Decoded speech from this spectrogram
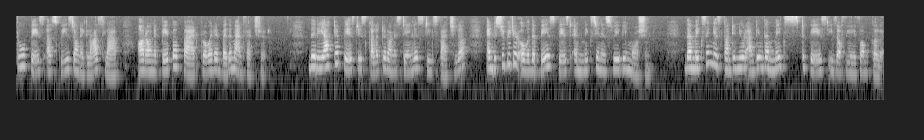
two pastes are squeezed on a glass slab or on a paper pad provided by the manufacturer. The reactor paste is collected on a stainless steel spatula and distributed over the base paste and mixed in a sweeping motion. The mixing is continued until the mixed paste is of uniform color.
